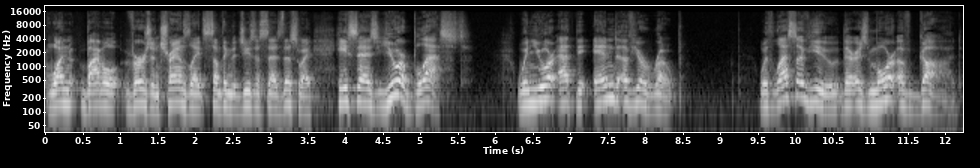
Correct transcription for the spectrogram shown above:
one Bible version translates something that Jesus says this way He says, You are blessed when you are at the end of your rope. With less of you, there is more of God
